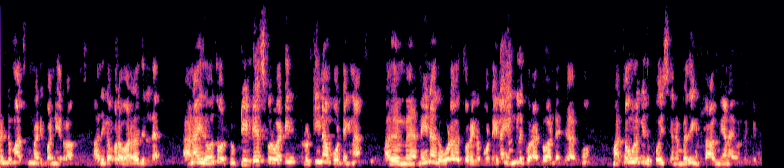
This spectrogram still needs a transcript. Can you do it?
ரெண்டு மாசத்துக்கு முன்னாடி பண்ணிடுறோம். அதுக்கப்புறம் வர்றதில்லை. ஆனா இது வந்து ஒரு ஃபிஃப்டீன் டேஸ்க்கு ஒரு வாட்டி ரொட்டீனா போட்டீங்கன்னா அது மெயினாக அந்த ஊடகத்துறையில போட்டீங்கன்னா எங்களுக்கு ஒரு அட்வான்டேஜாக இருக்கும். மற்றவங்களுக்கு இது போய் சேரும்போது எங்களுக்கு தாழ்மையான ஒரு கேட்டு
